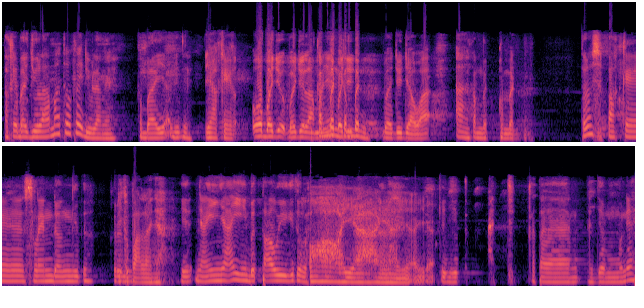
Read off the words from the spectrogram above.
pakai baju lama tuh apa ya dibilangnya? Kebaya gitu. ya. Ya kayak oh baju baju lamanya Kemben, baju kemben. baju Jawa, Ah, kembet. kemben Terus pakai selendang gitu. di kepalanya. Ya, nyai-nyai Betawi gitu lah. Oh iya iya iya iya. kayak gitu kata Aja ya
